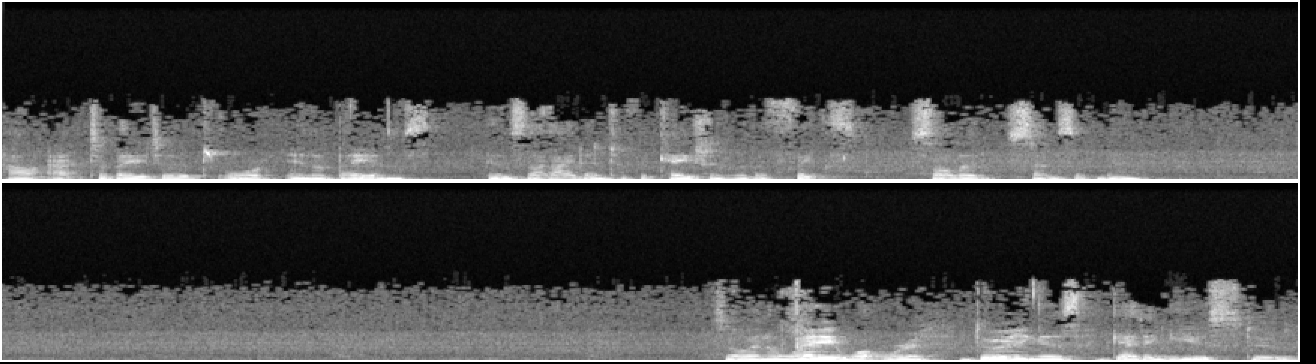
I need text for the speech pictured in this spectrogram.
how activated or in abeyance is that identification with a fixed, solid sense of me. So in a way what we're doing is getting used to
